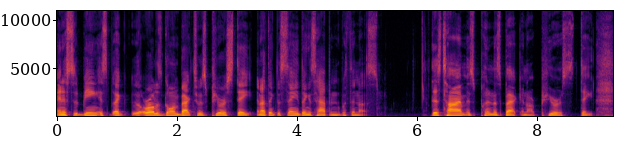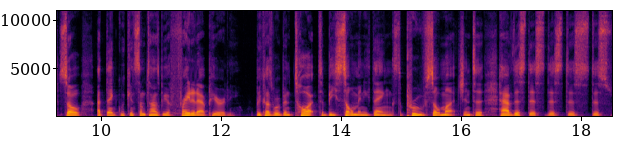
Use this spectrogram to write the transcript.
and it's to being it's like the world is going back to its pure state and i think the same thing has happened within us. This time is putting us back in our pure state. So i think we can sometimes be afraid of that purity because we've been taught to be so many things to prove so much and to have this this this this this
